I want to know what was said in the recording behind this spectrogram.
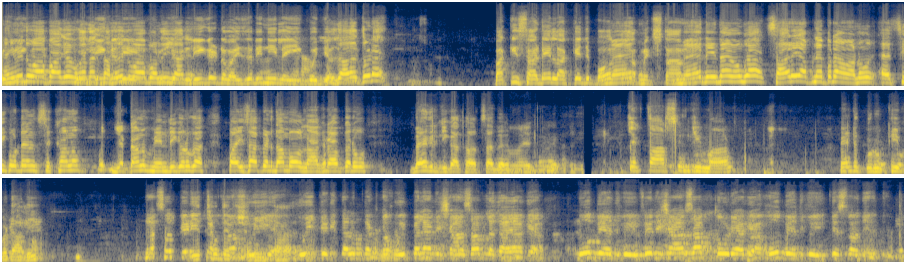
ਅਸੀਂ ਵੀ ਦਬਾਅ ਪਾ ਕੇ ਵਿਖਾਣਾ ਸਾਨੂੰ ਦਬਾਅ ਪਾਉਣ ਦੀ ਜਾ ਕੇ ਲੀਗਲ ਐਡਵਾਈਜ਼ਰ ਹੀ ਨਹੀਂ ਲਈ ਕੋਈ ਜਲਦੀ। ਥੋੜਾ ਬਾਕੀ ਸਾਡੇ ਇਲਾਕੇ 'ਚ ਬਹੁਤ ਧਾਰਮਿਕ ਸਥਾਨ ਮੈਂ ਦਿੰਦਾ ਕਹੂੰਗਾ ਸਾਰੇ ਆਪਣੇ ਭਰਾਵਾਂ ਨੂੰ ਐਸਸੀ ਕੋਟੇ ਨੂੰ ਸਿੱਖਾਂ ਨੂੰ ਜੱਟਾਂ ਨੂੰ ਬੇਨਤੀ ਕਰੂੰਗਾ ਭਾਈ ਸਾਹਿਬ ਪਿੰਡ ਦਾ ਮਾਹੌਲ ਨਾ ਖਰਾਬ ਕਰੋ। ਵਾਹਿਗੁਰੂ ਜੀ ਕਾ ਖਾਲਸਾ ਵਾਹਿਗੁਰੂ ਜੀ ਕੀ ਫਤਿਹ। ਜਗਤਾਰ ਸਿੰਘ ਜੀ ਮਾਨ ਪਿੰਡ ਗੁਰੂ ਕੀ ਵਡਾਲੀ ਸਾਹਿਬ ਜਿਹੜੀ ਇੱਥੋਂ ਦੇ ਘਟਨਾ ਹੋਈ ਹੈ। ਉਹੀ ਜਿਹੜੀ ਕੱਲ ਘਟਨਾ ਹੋਈ ਪਹਿਲਾਂ ਨਿਸ਼ਾਨ ਸਾਹਿਬ ਲਗਾਇਆ ਗਿਆ ਉਹ ਬੇਅਦਬੀ ਫਿਰ ਨਿਸ਼ਾਨ ਸਾਹਿਬ ਤੋੜਿਆ ਗਿਆ ਉਹ ਬੇਅਦਬੀ ਕਿਸ ਤਰ੍ਹਾਂ ਦੇਖਦੇ?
